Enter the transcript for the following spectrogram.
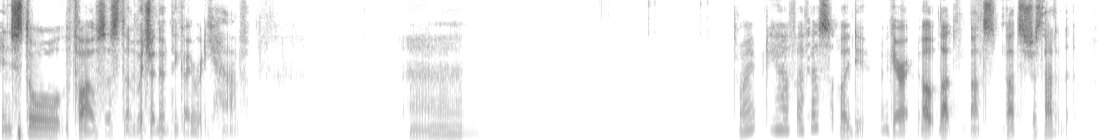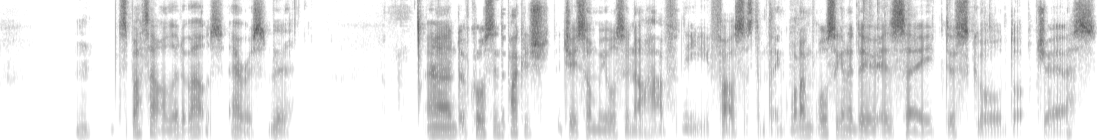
install the file system, which I don't think I already have. Um, do I already have FS? Oh, I do. Okay, right. Oh, that, that's that's just added it. Hmm. Spat out a load of hours, errors. Blech. And of course, in the package JSON, we also now have the file system thing. What I'm also going to do is say discord.js.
